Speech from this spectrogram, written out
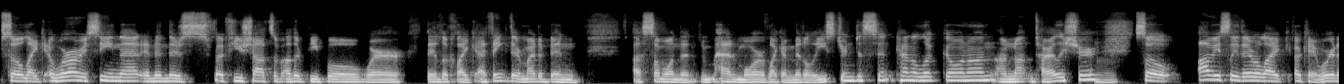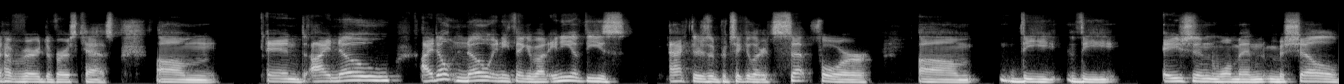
so like we're already seeing that, and then there's a few shots of other people where they look like I think there might have been uh, someone that had more of like a Middle Eastern descent kind of look going on. I'm not entirely sure. Mhm. So obviously they were like, okay, we're gonna have a very diverse cast. Um, and I know I don't know anything about any of these actors in particular, except for um, the the Asian woman Michelle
